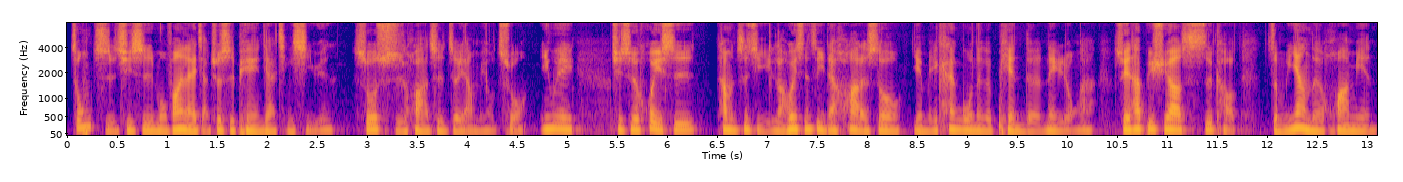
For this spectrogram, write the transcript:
宗旨，其实某方面来讲就是骗人家进戏院。说实话是这样没有错，因为其实会师他们自己老会师自己在画的时候也没看过那个片的内容啊，所以他必须要思考怎么样的画面、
